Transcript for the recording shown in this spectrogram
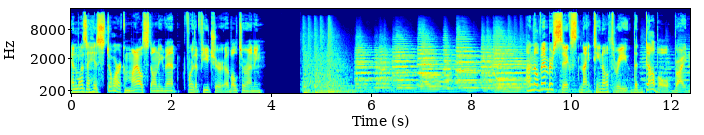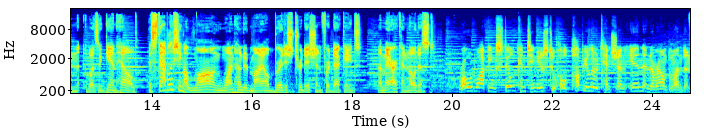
and was a historic milestone event for the future of ultra running. On November 6, 1903, the Double Brighton was again held, establishing a long 100 mile British tradition for decades. America noticed. Road walking still continues to hold popular attention in and around London.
